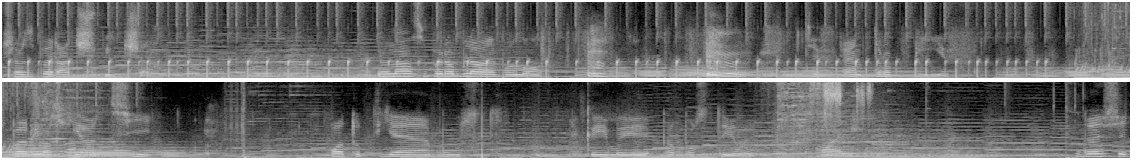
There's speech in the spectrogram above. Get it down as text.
щоб збирати швидше. У нас виробляє воно цих ентропіїв. Тепер у нас є оці О, тут є буст, який ми пропустили майже. 10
